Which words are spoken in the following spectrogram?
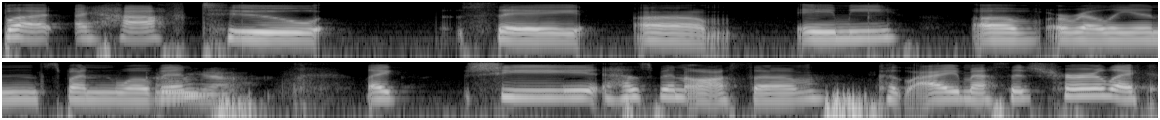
but I have to say um, Amy of Aurelian Spun and Oh Woven. yeah. Like she has been awesome because I messaged her like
